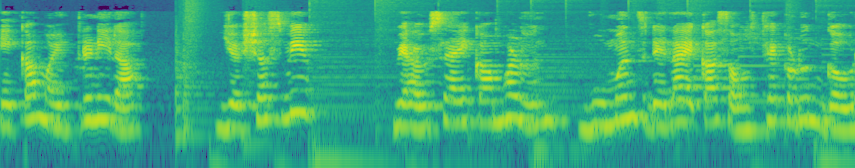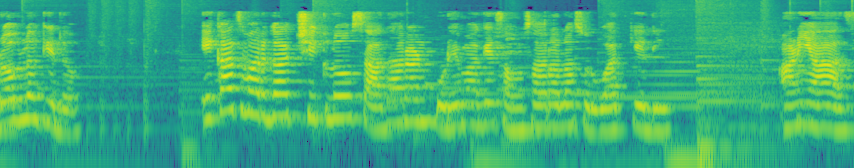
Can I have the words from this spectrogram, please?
एका मैत्रिणीला यशस्वी व्यावसायिका म्हणून वुमन्स डेला एका संस्थेकडून गौरवलं गेलं. एकाच वर्गात शिकलो साधारण पुढे मागे संसाराला सुरुवात केली. आणि आज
